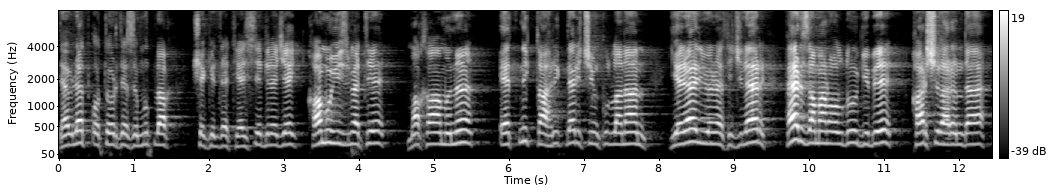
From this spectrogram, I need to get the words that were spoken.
devlet otoritesi mutlak şekilde tesis edilecek, kamu hizmeti makamını etnik tahrikler için kullanan yerel yöneticiler her zaman olduğu gibi karşılarında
